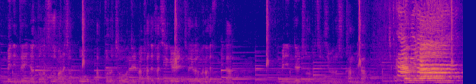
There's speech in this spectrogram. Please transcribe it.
선배님들 2년 동안 수고 많으셨고 앞으로 좋은 일만 가득하시길 저희가 응원하겠습니다 선배님들 졸업 진심으로 축하합니다 축하합니다.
